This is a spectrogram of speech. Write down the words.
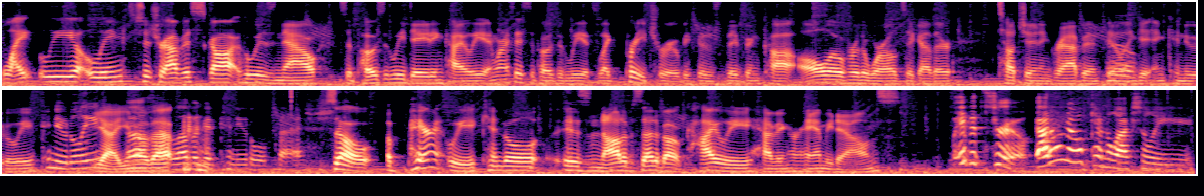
slightly linked to Travis Scott, who is now supposedly dating Kylie. And when I say supposedly, it's like pretty true because they've been caught all over the world together, touching and grabbing, and feeling, it getting canoodly. Canoodly? Yeah, you know that. I love a good canoodle sesh. So apparently, Kendall is not upset about Kylie having her hand-me-downs. If it's true, I don't know if Kendall actually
